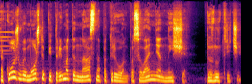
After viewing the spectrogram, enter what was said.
Також ви можете підтримати нас на Patreon, посилання нижче. До зустрічі!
